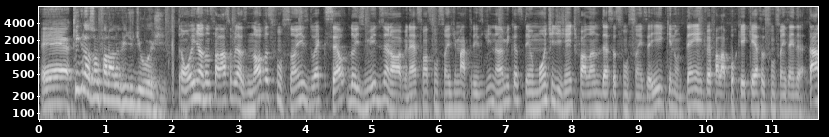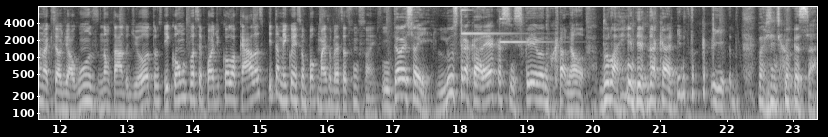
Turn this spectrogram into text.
é, o que, que nós vamos falar no vídeo de hoje? Então hoje nós vamos falar sobre as novas funções do Excel 2019, né, são as funções de matrizes dinâmicas, tem um monte de gente falando dessas funções aí, que não tem, a gente vai falar por que, que essas funções ainda tá no Excel de alguns, não tá no de outros, e como você pode colocá-las e também conhecer um pouco mais sobre essas funções. Então é isso aí, lustre a careca, se inscreva no canal do Lainer da Karine Tocaredo pra gente começar.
